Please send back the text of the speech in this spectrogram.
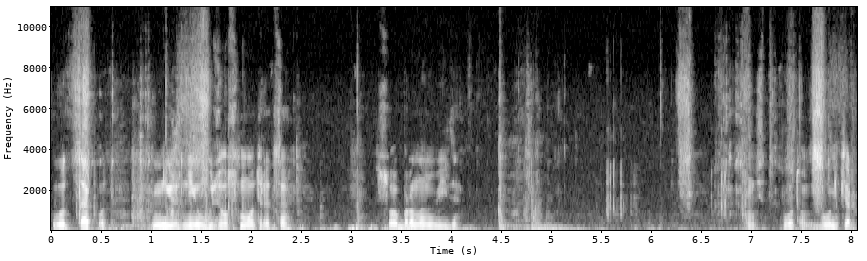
Вот так вот нижний узел смотрится в собранном виде. Значит, вот он, бункер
